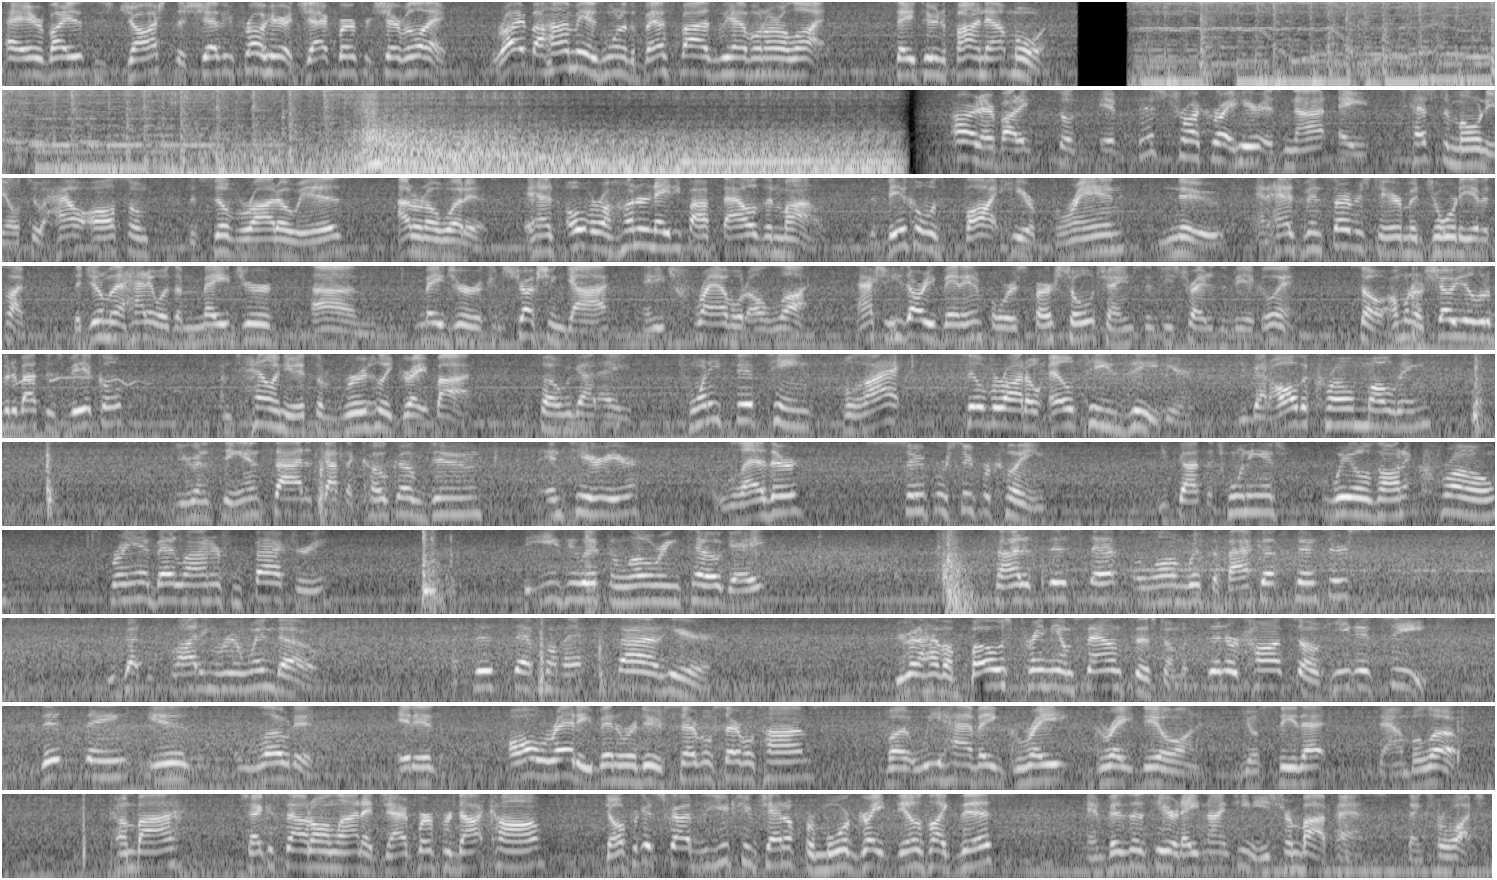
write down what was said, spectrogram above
Hey everybody, this is Josh, the Chevy Pro here at Jack Burford Chevrolet. Right behind me is one of the best buys we have on our lot. Stay tuned to find out more. All right, everybody, so if this truck right here is not a testimonial to how awesome the Silverado is, I don't know what is. It has over 185,000 miles. The vehicle was bought here brand new and has been serviced here majority of its life. The gentleman that had it was a major, um, major construction guy and he traveled a lot. Actually, he's already been in for his first oil change since he's traded the vehicle in. So I'm gonna show you a little bit about this vehicle. I'm telling you, it's a really great buy. So we got a 2015 black Silverado LTZ here. You've got all the chrome moldings, you're gonna see inside, it's got the Cocoa Dune interior, leather, super, super clean. You've got the 20 inch wheels on it, chrome, spray in bed liner from factory, the easy lift and lowering tailgate, side assist steps along with the backup sensors. You've got the sliding rear window, assist steps on that side here. You're gonna have a Bose premium sound system, a center console, heated seats. This thing is loaded. It is already been reduced several, several times, but we have a great, great deal on it. You'll see that down below. Come by, check us out online at jackburford.com. Don't forget to subscribe to the YouTube channel for more great deals like this, and visit us here at 819 Eastern Bypass. Thanks for watching.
